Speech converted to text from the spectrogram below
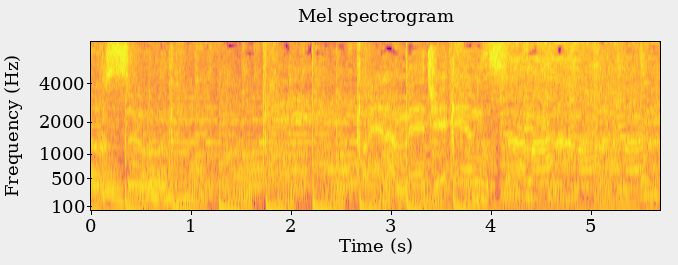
so soon. When I met you in the summer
